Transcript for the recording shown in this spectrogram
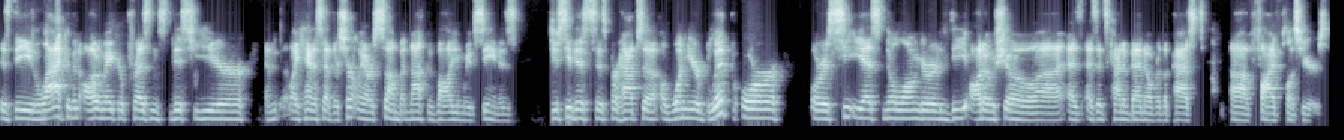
is the lack of an automaker presence this year and like Hannah said there certainly are some but not the volume we've seen is do you see this as perhaps a, a one year blip or or is CES no longer the auto show uh, as as it's kind of been over the past uh, five plus years?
